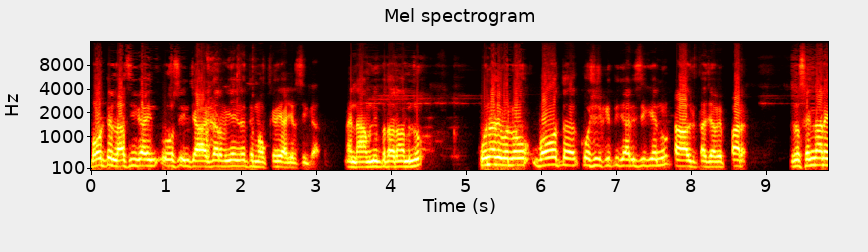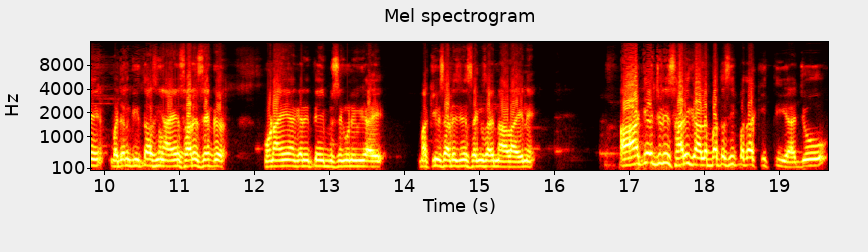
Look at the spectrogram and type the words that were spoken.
ਬਹੁਤ ਢਿੱਲਾ ਸੀਗਾ, ਉਸ ਇੰਚਾਰਜ ਦਾ ਰਵਈਆ ਜਿਹੜਾ ਇੱਥੇ ਮੌਕੇ ਤੇ ਹਾਜ਼ਰ ਸੀਗਾ। ਮੈਂ ਨਾਮ ਨਹੀਂ ਪਤਾ ਉਹਨਾਂ ਮੈਨੂੰ। ਉਹਨਾਂ ਦੇ ਵੱਲੋਂ ਬਹੁਤ ਕੋਸ਼ਿਸ਼ ਕੀਤੀ ਜਾ ਰਹੀ ਸੀ ਕਿ ਇਹਨੂੰ ਟਾਲ ਦਿੱਤਾ ਜਾਵੇ, ਪਰ ਜਦੋਂ ਸਿੰਘਾਂ ਨੇ ਵਚਨ ਕੀਤਾ ਅਸੀਂ ਆਏ ਸਾਰੇ ਸਿੰਘ, ਹੁਣ ਆਏ ਆ ਗਰੀ ਤੇਜ ਸਿੰਘ ਹੁਣੀ ਵੀ ਆਏ, ਬਾਕੀ ਵੀ ਸਾਡੇ ਜਿਹੜੇ ਸਿੰਘ ਸਾਡੇ ਨਾਲ ਆਏ ਨੇ। ਆ ਕੇ ਜਿਹੜੀ ਸਾਰੀ ਗੱਲਬਾਤ ਅਸੀਂ ਪਤਾ ਕੀਤੀ ਆ, ਜੋ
